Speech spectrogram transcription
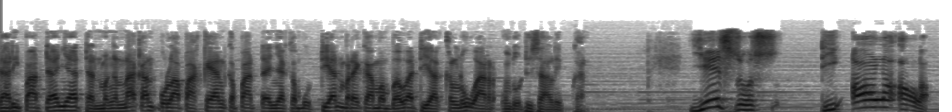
daripadanya dan mengenakan pula pakaian kepadanya. Kemudian mereka membawa dia keluar untuk disalibkan. Yesus diolok-olok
